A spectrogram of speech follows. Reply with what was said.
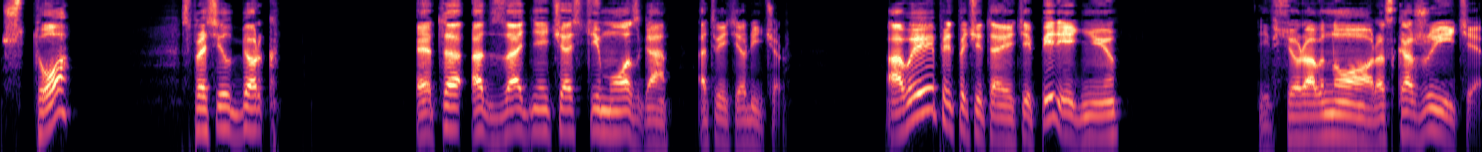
«Что?» — спросил Бёрк. «Это от задней части мозга», — ответил Ричард. «А вы предпочитаете переднюю». «И все равно расскажите».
